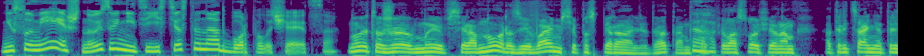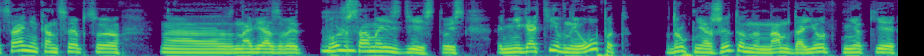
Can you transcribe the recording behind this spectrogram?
Не сумеешь, ну, извините, естественный отбор получается. Ну, это же мы все равно развиваемся по спирали, да, там так. как философия нам отрицание-отрицание концепцию навязывает, угу. то же самое и здесь. То есть негативный опыт вдруг неожиданно нам дает некие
